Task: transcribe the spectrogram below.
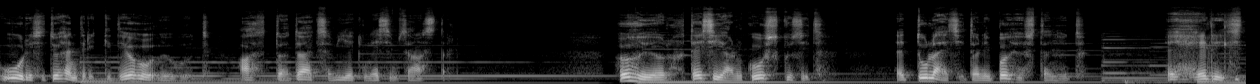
uurisid Ühendriikide õhujõud aastal tuhat üheksasaja viiekümne esimesel aastal. õhujõud esialgu uskusid, et tulesid oli põhjustanud erilist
